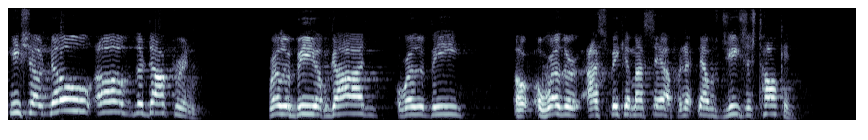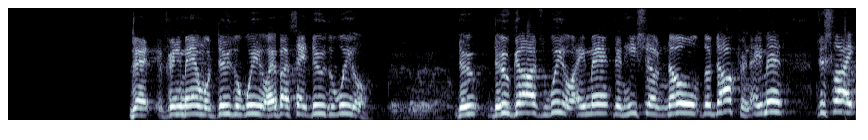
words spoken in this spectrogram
he shall know of the doctrine, whether it be of God or whether it be, or, or whether I speak it myself. And that, that was Jesus talking. That if any man will do the will, everybody say, do the will. Do, do God's will, amen, then he shall know the doctrine, amen. Just like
